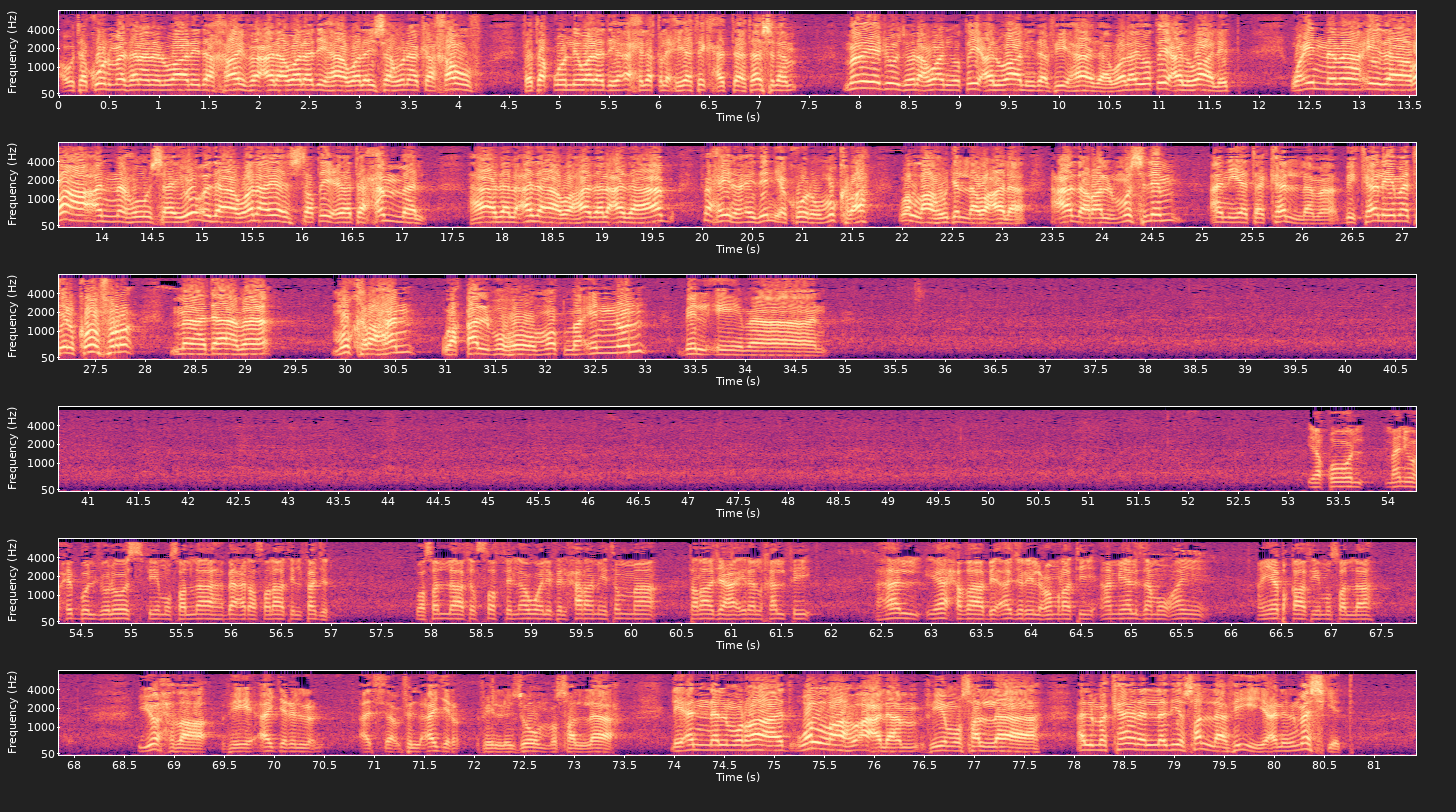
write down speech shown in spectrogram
أو تكون مثلا الوالدة خايفة على ولدها وليس هناك خوف فتقول لولدها أحلق لحيتك حتى تسلم. ما يجوز له أن يطيع الوالد في هذا ولا يطيع الوالد وإنما إذا رأى أنه سيؤذى ولا يستطيع يتحمل هذا الأذى وهذا العذاب فحينئذ يكون مكره. والله جل وعلا عذر المسلم أن يتكلم بكلمة الكفر ما دام مكرها وقلبه مطمئن بالإيمان. يقول من يحب الجلوس في مصلاه بعد صلاة الفجر؟ وصلى في الصف الأول في الحرم ثم تراجع إلى الخلف هل يحظى بأجر العمرة أم يلزم أن يبقى في مصلاه يحظى في أجر في الأجر في اللزوم مصلاه لأن المراد والله أعلم في مصلاه المكان الذي صلى فيه يعني المسجد.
